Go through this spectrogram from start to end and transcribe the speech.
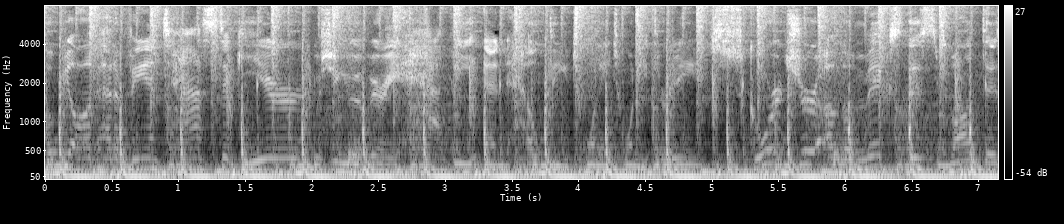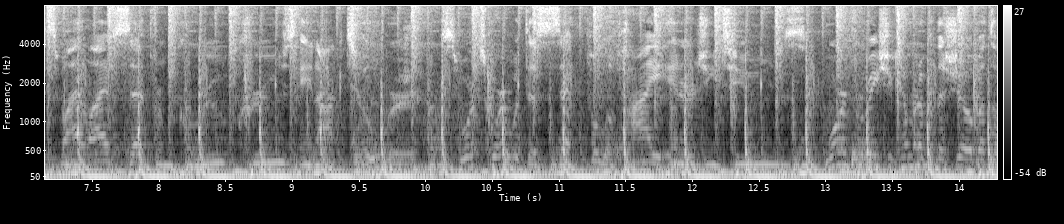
Hope y'all have had a fantastic year. Wishing you a very happy It's my live set from Groove Cruise in October. Sports with a set full of high energy tunes. More information coming up in the show about the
